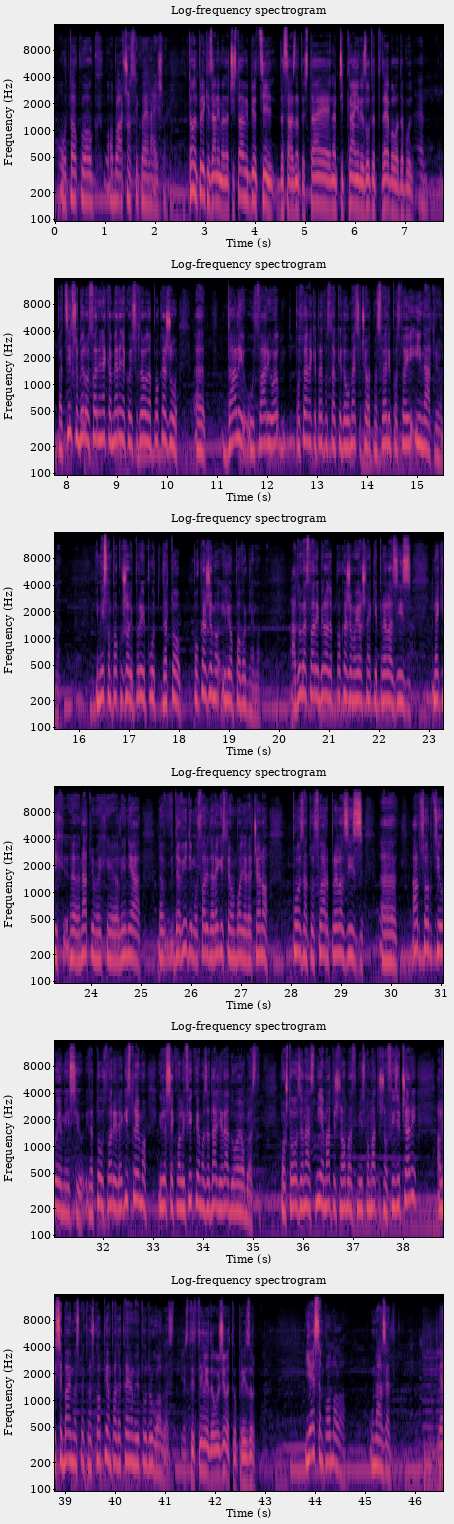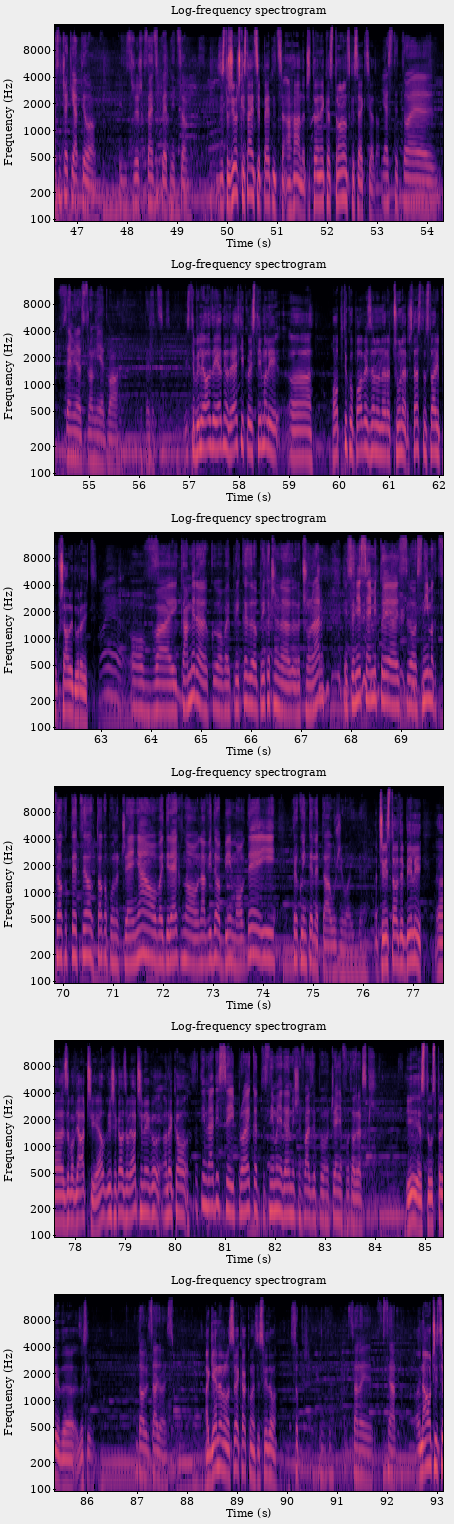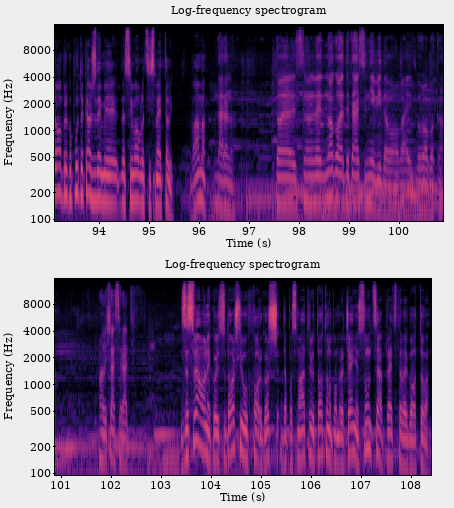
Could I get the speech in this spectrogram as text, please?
u toku ovog oblačnosti koja je naišla. To me otprilike zanima, znači šta vam je bio cilj da saznate, šta je znači, krajnji rezultat trebalo da bude? E, pa cilj su bilo u stvari neka merenja koje su trebalo da pokažu e, da li u stvari postoje neke pretpostavke da u mesečevoj atmosferi postoji i natrijuma. I mi smo pokušali prvi put da to pokažemo ili opovrgnemo. A druga stvar je bila da pokažemo još neki prelaz iz nekih e, natrijumovih linija, da, da vidimo, u stvari da registrujemo bolje rečeno poznatu stvar prelazi iz uh, apsorpcije u emisiju i da to u stvari registrujemo i da se kvalifikujemo za dalji rad u ovoj oblasti. Pošto ovo za nas nije matična oblast, mi smo matično fizičari, ali se bavimo spektroskopijom pa da krenemo i u tu drugu oblast. Jeste stili da uživate u prizoru? Jesam pomalo, unazad. Ja sam čak i Atilo, iz istraživačke stanice Petnica. Iz istraživačke stanice Petnica, aha, znači to je neka astronomska sekcija. Da. Jeste, to je Zemlja astronomije 2 Petnica. Vi ste bili ovde jedni od retkih koji ste imali uh, optiku povezanu na računar. Šta ste u stvari pokušavali da uradite? To je ovaj, kamera koja ovaj, prikaz, prikačena na računar i sa nje se emituje snimak tog, te, celog toga pomračenja ovaj, direktno na video bim ovde i preko interneta uživo ide. Znači vi ste ovde bili uh, zabavljači, jel? Više kao zabavljači nego, a ne kao... Sa tim radi se i projekat snimanja delimične faze pomračenja fotografski. I jeste uspeli da, da sli... Dobro, zadovoljan sam. A generalno sve kako vam se svidalo? Super. Stvarno je. Ovi naučnici ovo preko puta kažu da, im je, da su im oblaci smetali. Vama? Naravno. To je, mnogo detalja se nije video ovaj, zbog oblaka. Ali šta se radi? Za sve one koji su došli u Horgoš da posmatraju totalno pomračenje sunca, predstava je gotova.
